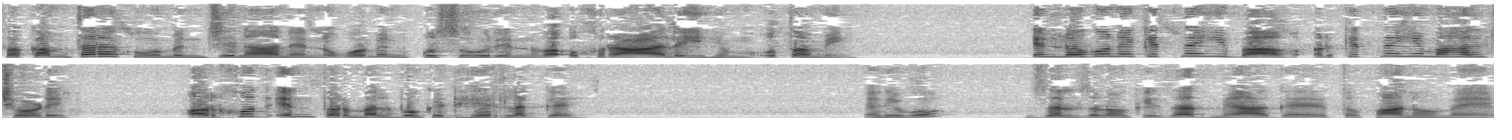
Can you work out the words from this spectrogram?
فکم ترکو من جنان ومن قصور واخرى عليهم اتمی ان لوگوں نے کتنے ہی باغ اور کتنے ہی محل چھوڑے اور خود ان پر ملبوں کے ڈھیر لگ گئے۔ یعنی وہ زلزلوں کی زد میں آ گئے، طوفانوں میں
